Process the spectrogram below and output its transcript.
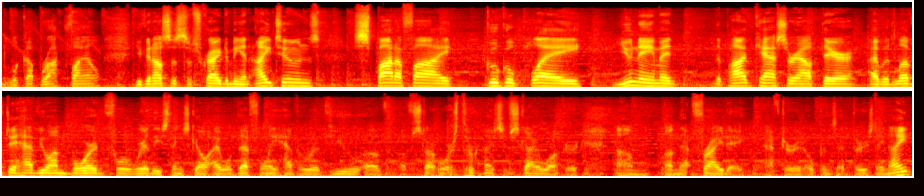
look up Rockfile. You can also subscribe to me on iTunes, Spotify, Google Play, you name it the podcasts are out there. I would love to have you on board for where these things go. I will definitely have a review of, of Star Wars The Rise of Skywalker um, on that Friday after it opens that Thursday night.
